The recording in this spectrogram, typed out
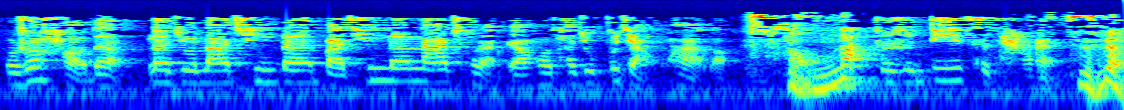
我说好的，那就拉清单，把清单拉出来，然后他就不讲话了。怂了，这是第一次谈。知道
